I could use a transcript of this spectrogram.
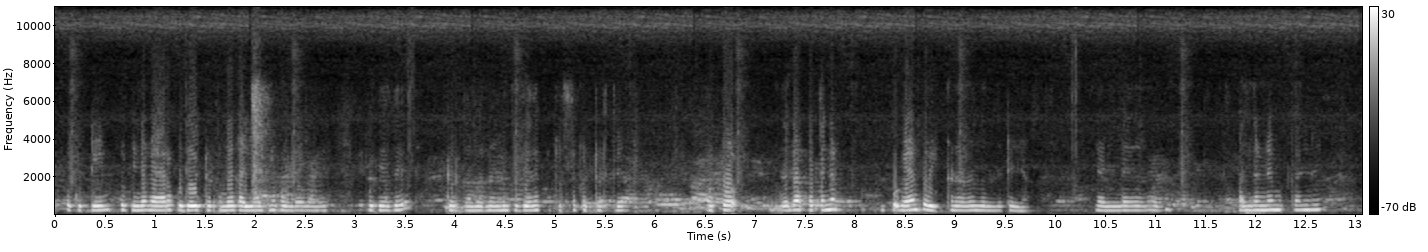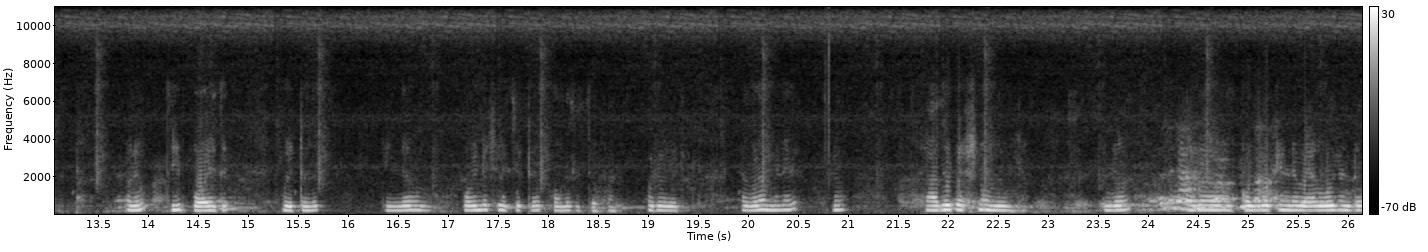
അപ്പോൾ കുട്ടിയും പിന്നെ വേറെ പുതിയ ഇട്ടെടുക്കാൻ കല്യാണത്തിന് കൊണ്ടുപോകാണ് പുതിയത് ഇട്ടെടുക്കാൻ പറഞ്ഞു പുതിയത് ഡ്രസ്സൊക്കെ ഇട്ടെടുത്ത് അപ്പോൾ എന്നിട്ട് അപ്പം തന്നെ വേഗം പൊയ്ക്കണമെന്ന് നിന്നിട്ടില്ല. രണ്ട് പന്ത്രണ്ടേ മുക്കാലിന് ആണ് പോയത് വീട്ടിൽ നിന്ന് പിന്നെ പോയിന്റ് ശേഷം വെച്ചിട്ട് ഫോൺ സ്വിച്ച് ഓഫാണ് ഒരു വീട്ടിൽ ഞങ്ങൾ തമ്മിൽ ഒരു യാതൊരു പ്രശ്നമൊന്നുമില്ല. പിന്നെ ഒരു കൊണ്ടോട്ടിന്റെ ബാംഗ്ലൂരുണ്ട്.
